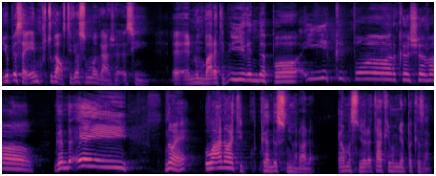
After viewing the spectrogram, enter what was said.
e eu pensei, em Portugal, se tivesse uma gaja assim, num bar, é tipo, ia ganda pó, ia que porca, chaval, ganda, ei! Não é? Lá não é tipo, ganda senhora, olha, é uma senhora, está aqui uma mulher para casar.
